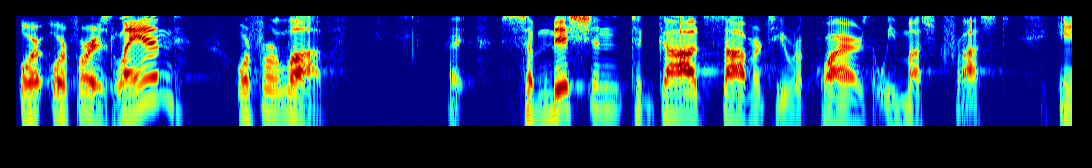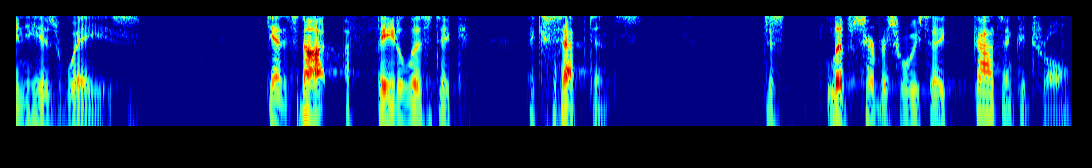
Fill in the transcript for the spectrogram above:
or, or for His land or for love. Right? Submission to God's sovereignty requires that we must trust in His ways. Again, it's not a fatalistic acceptance, just lip service where we say, God's in control.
